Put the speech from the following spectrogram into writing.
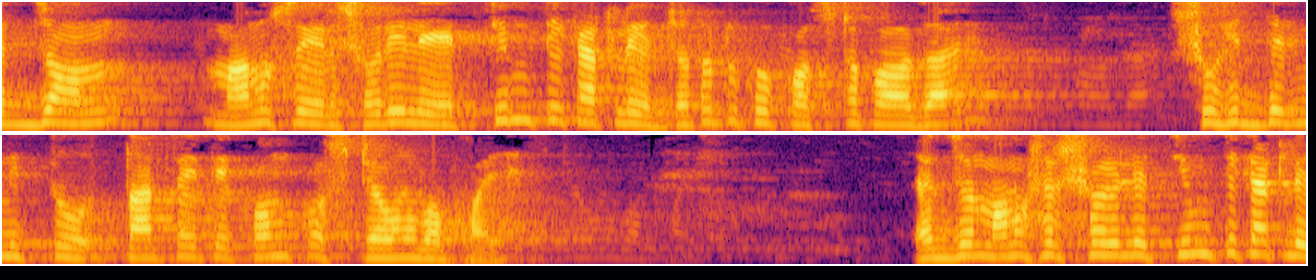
একজন মানুষের শরীরে চিমটি কাটলে যতটুকু কষ্ট পাওয়া যায়, শহীদদের মৃত্যু তার চাইতে কম কষ্টে অনুভব হয়। একজন মানুষের শরীরে চিমটি কাটলে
